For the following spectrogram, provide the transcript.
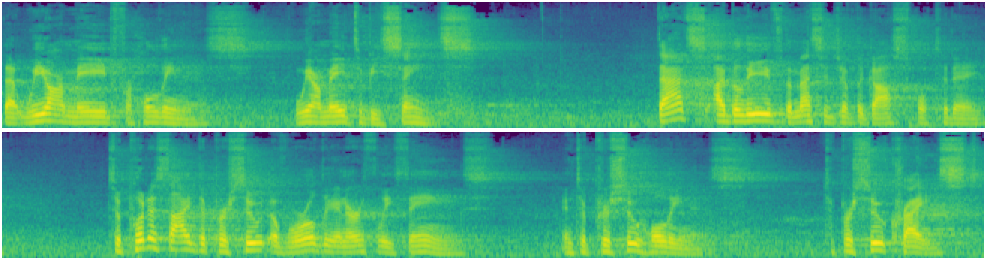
that we are made for holiness. We are made to be saints. That's, I believe, the message of the gospel today. To put aside the pursuit of worldly and earthly things and to pursue holiness to pursue Christ.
